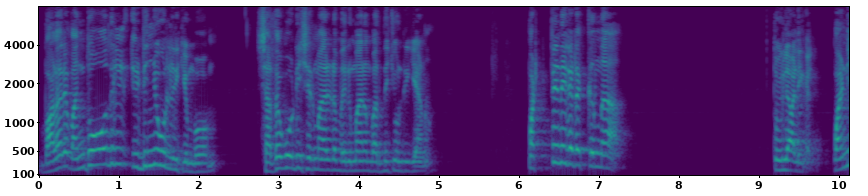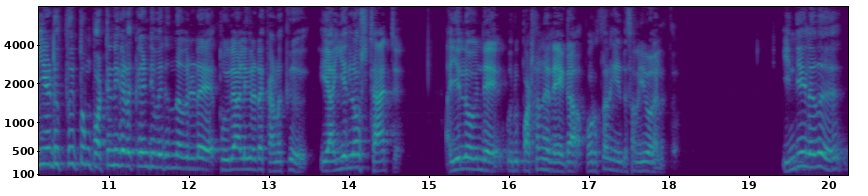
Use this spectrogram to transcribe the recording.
വളരെ വൻതോതിൽ ഇടിഞ്ഞുകൊണ്ടിരിക്കുമ്പോൾ ശതകോടീശ്വരന്മാരുടെ വരുമാനം വർദ്ധിച്ചുകൊണ്ടിരിക്കുകയാണ്. പട്ടിണി കിടക്കുന്ന തൊഴിലാളികൾ പണിയെടുത്തിട്ടും പട്ടിണി കിടക്കേണ്ടി വരുന്നവരുടെ തൊഴിലാളികളുടെ കണക്ക് ഈ I L O stat I L ഒവിന്റെ ഒരു പഠനരേഖ പുറത്തിറങ്ങിയിട്ട് സമീപകാലത്ത്. ഇന്ത്യയിലത്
